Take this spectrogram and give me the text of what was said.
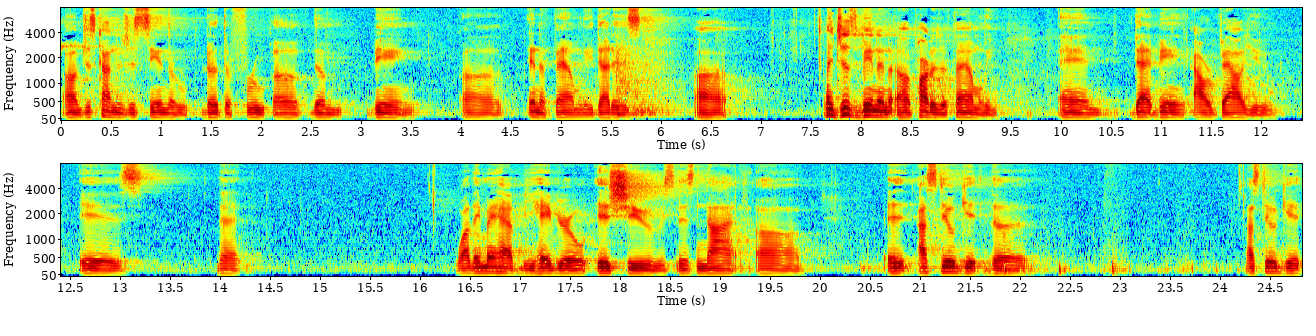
um, just kind of just seeing the, the, the fruit of them being uh, in a family that is, uh, and just being a part of the family, and that being our value is that while they may have behavioral issues, it's not, uh, it, I still get the, I still get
